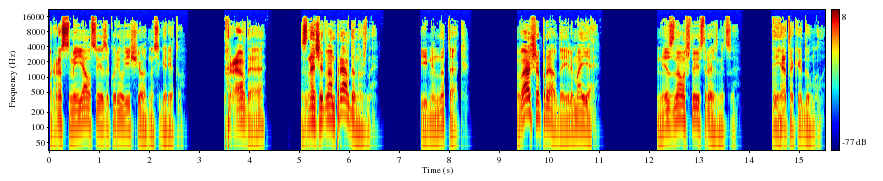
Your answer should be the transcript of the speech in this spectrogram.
Рассмеялся и закурил еще одну сигарету. «Правда, а? Значит, вам правда нужна?» «Именно так. Ваша правда или моя?» «Не знал, что есть разница. Я так и думал».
